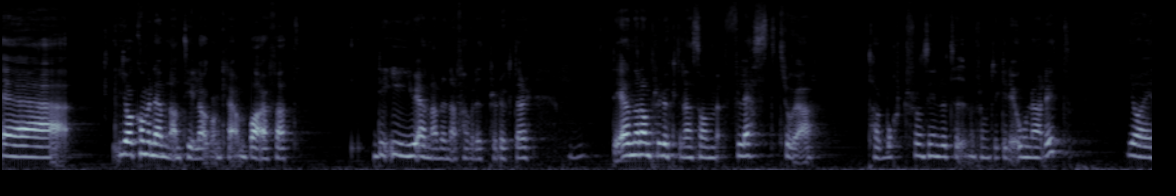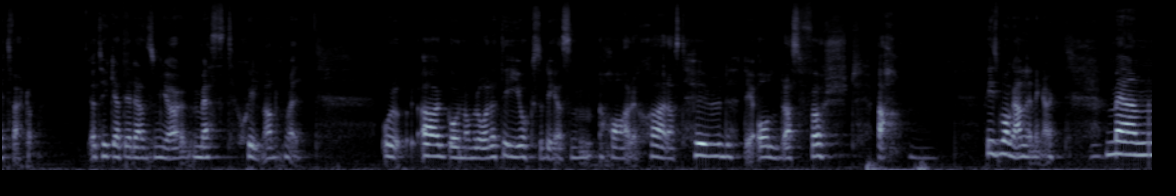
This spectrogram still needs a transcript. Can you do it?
eh, jag kommer nämna en till ögonkräm bara för att det är ju en av mina favoritprodukter. Det är en av de produkterna som flest tror jag tar bort från sin rutin för de tycker det är onödigt. Jag är tvärtom. Jag tycker att det är den som gör mest skillnad på mig. Och ögonområdet är ju också det som har skörast hud, det åldras först. Ja, det finns många anledningar. Men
